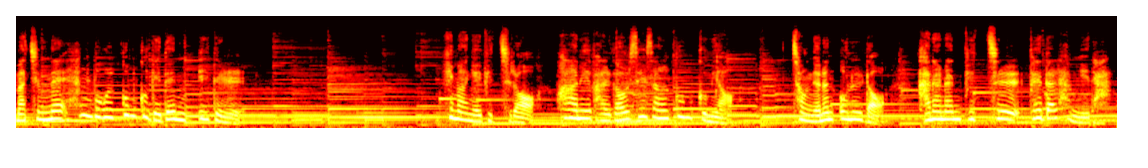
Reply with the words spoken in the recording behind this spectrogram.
마침내 행복을 꿈꾸게 된 이들. 희망의 빛으로 환히 밝아올 세상을 꿈꾸며 청년은 오늘도 가난한 빛을 배달합니다.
